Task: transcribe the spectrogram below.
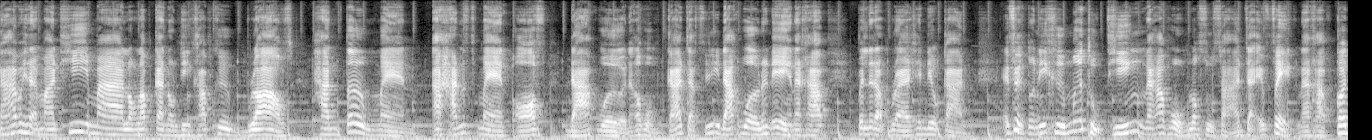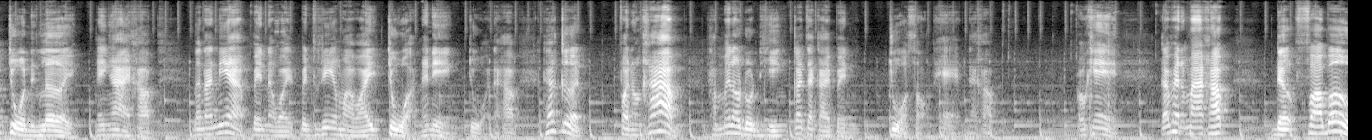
การ์ดไปถัดมาที่มารองรับการโดนทิ้งครับ คือ Browse Hunter Man อะ Huntsman of Dark World นะครับผมการ์ดจากซีรีส์ Dark World นั่นเองนะครับ เป็นระดับแรเช่นเดียวกัน เอฟเฟกต์ตัวนี้คือเมื่อถูกทิ้งนะครับผมลงสู่สารจากเอฟเฟกต์นะครับ ก็จวนหนึ่งเลยง่ายๆครับ ดังนั้นเนี่ยเป็นเอาไว้เป็นทุนที่เอามาไว้จั่วนั่นเองจั่วนะครับ ถ้าเกิดฝ่ายตรงข้ามทำให้เราโดนทิ้งก็จะกลายเป็นจั่ว 2 แทนนะครับ โอเคการแผ่นมาครับ The Fable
